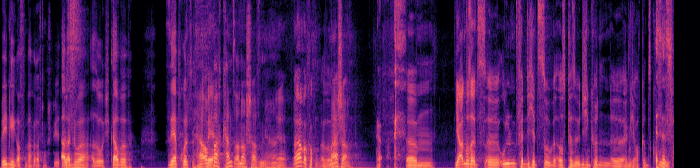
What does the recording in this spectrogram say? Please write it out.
Wien gegen Offenbach Eröffnungsspiel. Aber Das- nur, also ich glaube, sehr pro Ja, Offenbach kann es auch noch schaffen, ja. Ja. ja, mal gucken. Also, Mal schauen. ähm, ja, andererseits, äh, Ulm fände ich jetzt so aus persönlichen Gründen äh, eigentlich auch ganz cool. SSV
